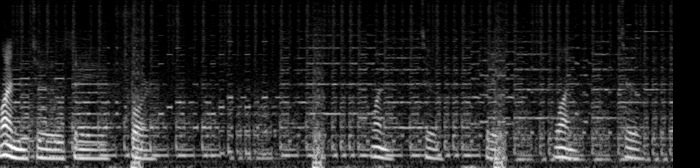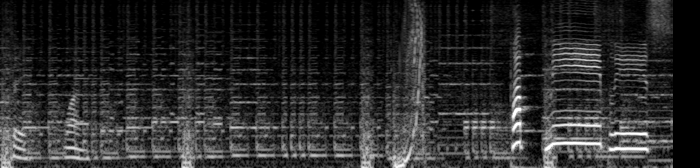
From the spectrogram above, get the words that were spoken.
One, two, three, four. One, two, three. One, two, three. One. Pop please.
